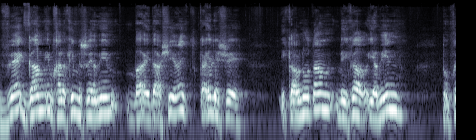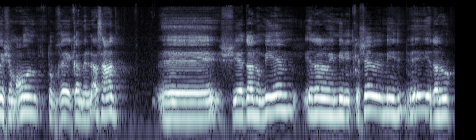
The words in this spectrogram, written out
וגם עם חלקים מסוימים בעדה השיעית, כאלה שהכרנו אותם, בעיקר ימין, תומכי שומעון, תומכי כאמל אסעד, אה, שידענו מי הם, ידענו עם מי להתקשר וידענו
